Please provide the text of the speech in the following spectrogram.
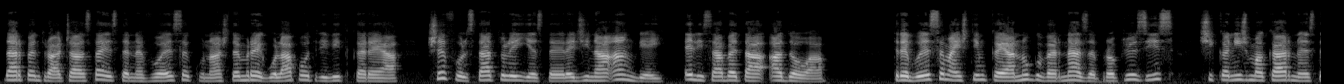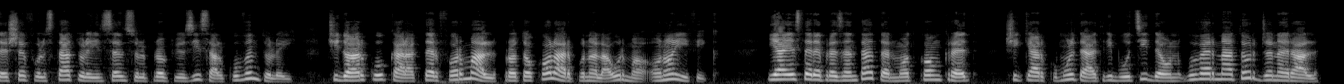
dar pentru aceasta este nevoie să cunoaștem regula potrivit căreia șeful statului este regina Angliei, Elisabeta a II-a. Trebuie să mai știm că ea nu guvernează propriu-zis, și că nici măcar nu este șeful statului în sensul propriu-zis al cuvântului, ci doar cu caracter formal, protocolar până la urmă, onorific. Ea este reprezentată în mod concret și chiar cu multe atribuții de un guvernator general.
